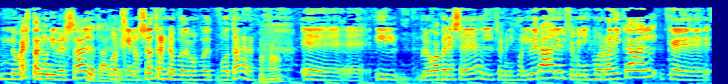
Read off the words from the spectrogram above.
no es tan universal, Total. porque nosotras no podemos vo- votar. Eh, y luego aparece el feminismo liberal, el feminismo radical, que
